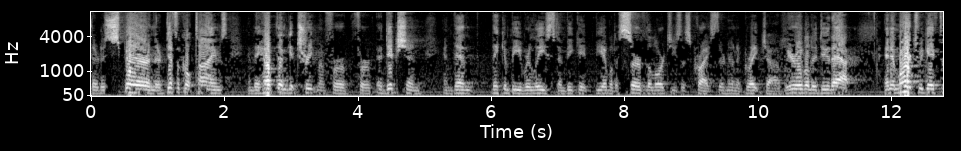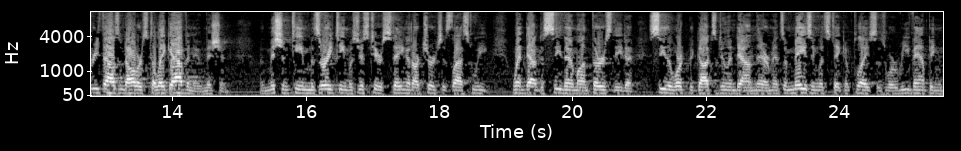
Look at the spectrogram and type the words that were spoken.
their despair and their difficult times, and they help them get treatment for, for addiction, and then they can be released and be, be able to serve the Lord Jesus Christ. They're doing a great job. We were able to do that. And in March, we gave $3,000 to Lake Avenue Mission. The mission team, Missouri team, was just here staying at our church this last week. Went down to see them on Thursday to see the work that God's doing down there. I mean, it's amazing what's taking place as we're revamping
